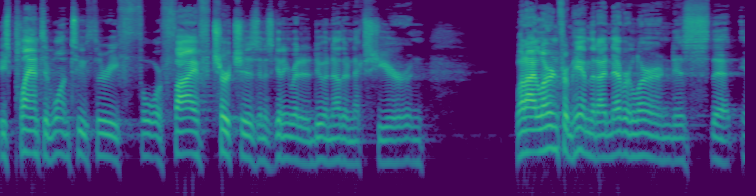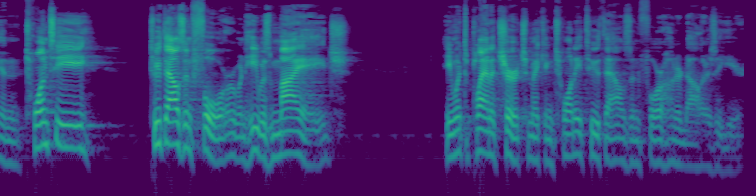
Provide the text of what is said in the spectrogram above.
He's planted one, two, three, four, five churches and is getting ready to do another next year. And what I learned from him that I never learned is that in 20, 2004, when he was my age, he went to plant a church making $22,400 a year.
